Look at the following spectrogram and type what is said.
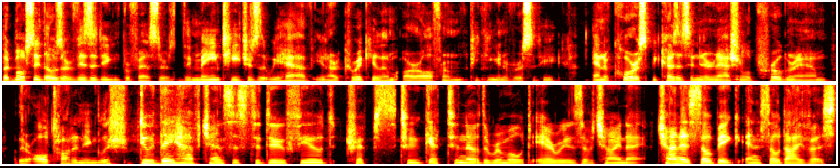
but mostly those are visiting professors. The main teachers that we have in our curriculum are all from Peking University. And of course, because it's an international program, they're all taught in English. Do they have chances to do field trips to get to know the remote areas of China? China is so big and so diverse.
